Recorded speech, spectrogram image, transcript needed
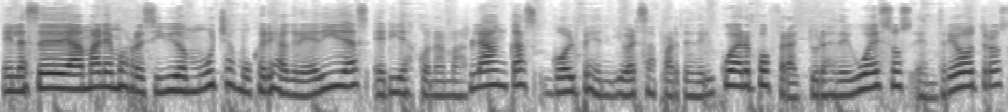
En la sede de Amar hemos recibido muchas mujeres agredidas, heridas con armas blancas, golpes en diversas partes del cuerpo, fracturas de huesos, entre otros.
